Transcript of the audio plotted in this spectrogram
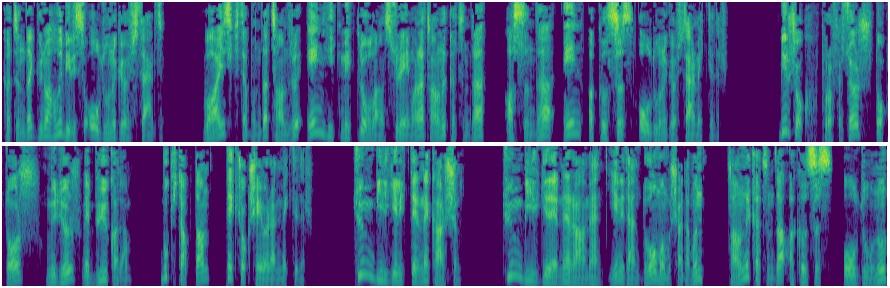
katında günahlı birisi olduğunu gösterdi. Vaiz kitabında Tanrı en hikmetli olan Süleyman'a Tanrı katında aslında en akılsız olduğunu göstermektedir. Birçok profesör, doktor, müdür ve büyük adam bu kitaptan pek çok şey öğrenmektedir. Tüm bilgeliklerine karşın, tüm bilgilerine rağmen yeniden doğmamış adamın Tanrı katında akılsız olduğunu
